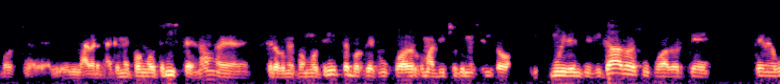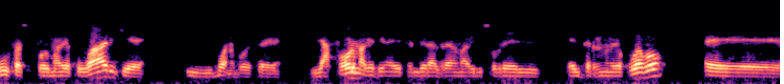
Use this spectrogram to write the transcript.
pues, eh, la verdad que me pongo triste, ¿no? Eh, creo que me pongo triste porque es un jugador, como has dicho, que me siento muy identificado, es un jugador que, que me gusta su forma de jugar y que, y bueno, pues eh, la forma que tiene de defender al Real Madrid sobre el, el terreno de juego. Eh,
